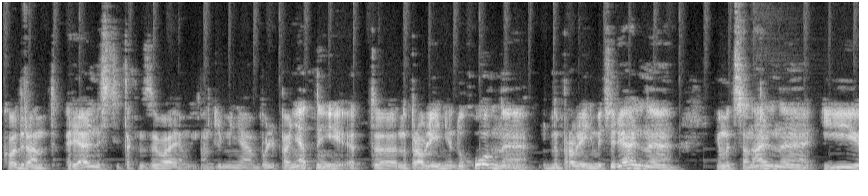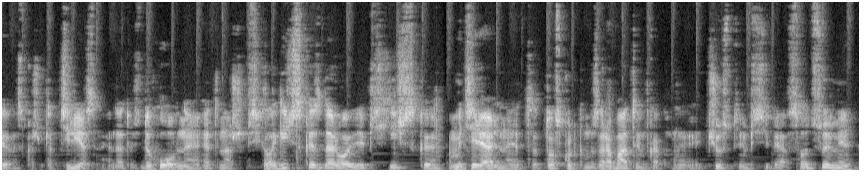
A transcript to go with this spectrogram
квадрант реальности, так называемый. Он для меня более понятный. Это направление духовное, направление материальное, эмоциональное и, скажем так, телесное. Да? То есть духовное – это наше психологическое здоровье, психическое. Материальное – это то, сколько мы зарабатываем, как мы чувствуем себя в социуме.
